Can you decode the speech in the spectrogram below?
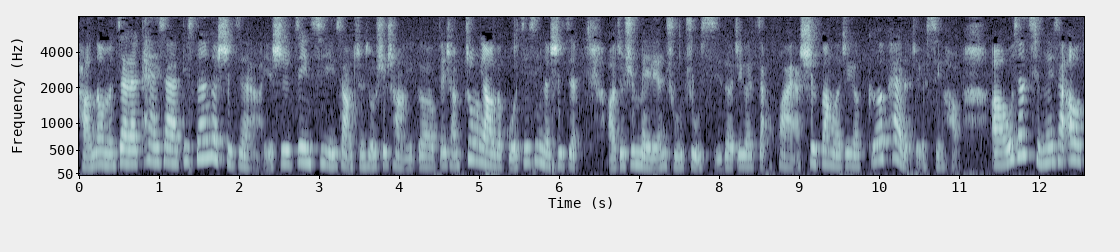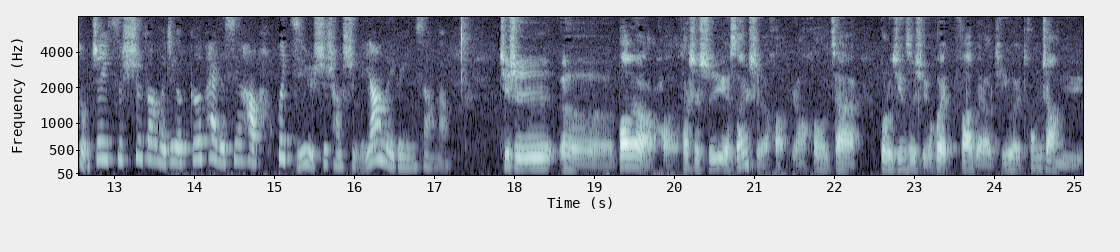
好，那我们再来看一下第三个事件啊，也是近期影响全球市场一个非常重要的国际性的事件啊，就是美联储主席的这个讲话呀，释放了这个鸽派的这个信号啊。我想请问一下奥总，这一次释放的这个鸽派的信号会给予市场什么样的一个影响呢？其实，呃，鲍威尔哈，他是十一月三十号，然后在布鲁金斯学会发表了题为《通胀与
